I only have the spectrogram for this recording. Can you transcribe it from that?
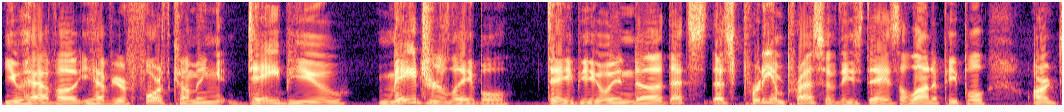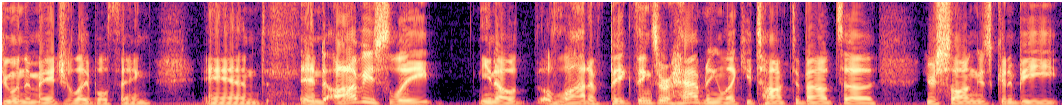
you have uh, you have your forthcoming debut major label debut, and uh, that's that's pretty impressive these days. A lot of people aren't doing the major label thing, and and obviously, you know, a lot of big things are happening. Like you talked about, uh, your song is going to be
